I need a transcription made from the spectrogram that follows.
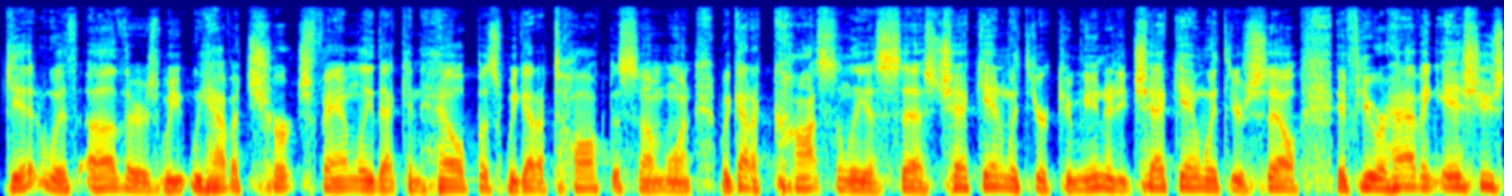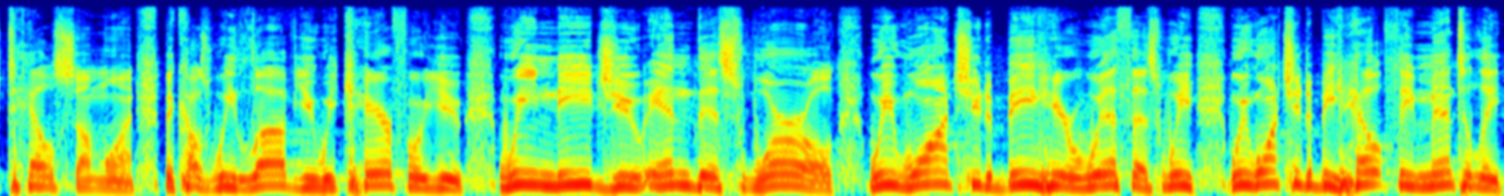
get with others. We, we have a church family that can help us. We got to talk to someone. We got to constantly assess. Check in with your community. Check in with yourself. If you are having issues, tell someone because we love you. We care for you. We need you in this world. We want you to be here with us. We, we want you to be healthy mentally,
